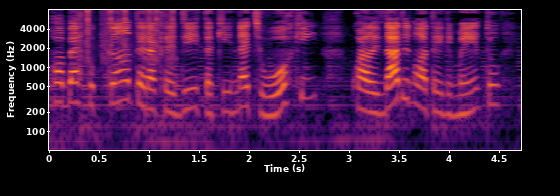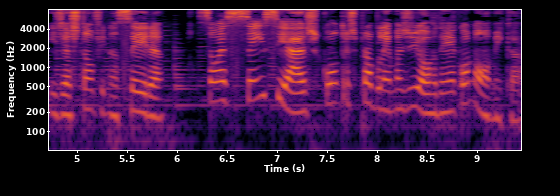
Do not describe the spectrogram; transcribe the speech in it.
Roberto Canter acredita que networking, qualidade no atendimento e gestão financeira são essenciais contra os problemas de ordem econômica.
